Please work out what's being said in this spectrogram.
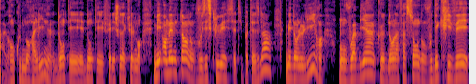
à grands coups de moraline dont est, dont est fait les choses actuellement. Mais en même temps, donc vous excluez cette hypothèse-là, mais dans le livre, on voit bien que dans la façon dont vous décrivez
